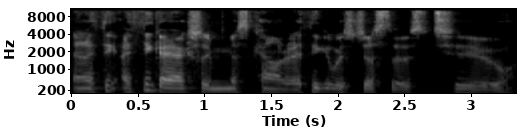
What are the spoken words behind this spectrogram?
And I think I think I actually miscounted. I think it was just those two.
